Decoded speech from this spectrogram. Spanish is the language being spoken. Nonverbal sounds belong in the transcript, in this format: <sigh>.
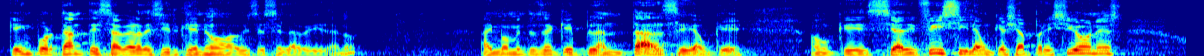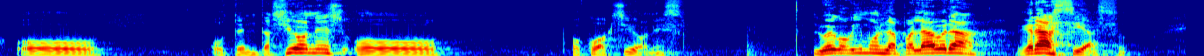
Qué importante es saber decir que no a veces en la vida, ¿no? Hay momentos en que plantarse, aunque, aunque sea difícil, aunque haya presiones o, tentaciones o, coacciones. Luego vimos la palabra gracias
